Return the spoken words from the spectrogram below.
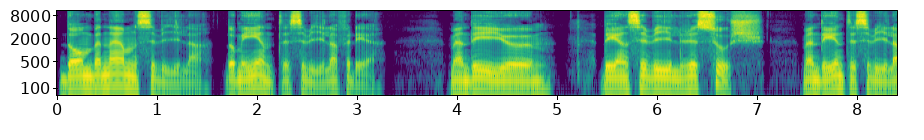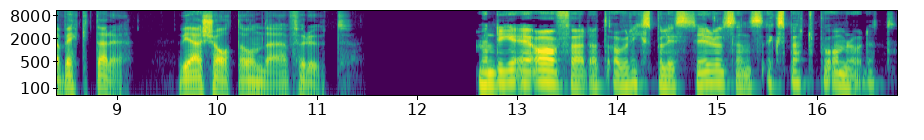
De benämns civila, de är inte civila för det. Men det är ju, det är en civil resurs, men det är inte civila väktare. Vi har tjatat om det här förut. Men det är avfärdat av Rikspolisstyrelsens expert på området.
